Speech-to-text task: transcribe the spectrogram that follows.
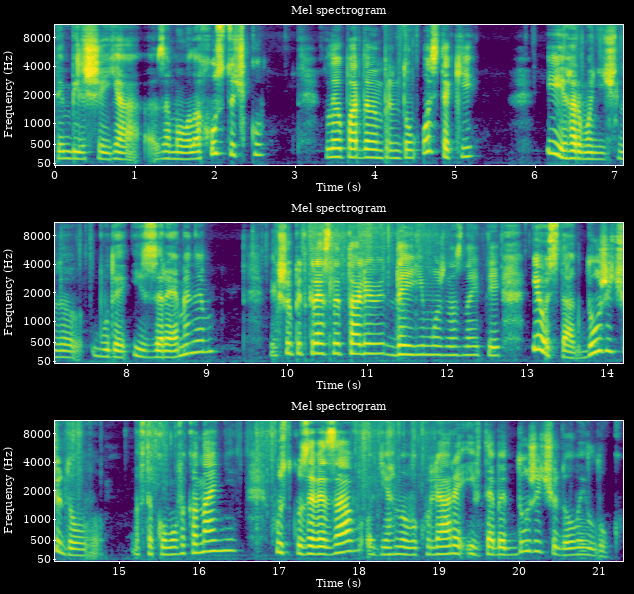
Тим більше я замовила хусточку леопардовим принтом. Ось такі. І гармонічно буде із ременем, якщо підкреслити талію, де її можна знайти. І ось так, дуже чудово. В такому виконанні хустку зав'язав, одягнув окуляри, і в тебе дуже чудовий лук.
